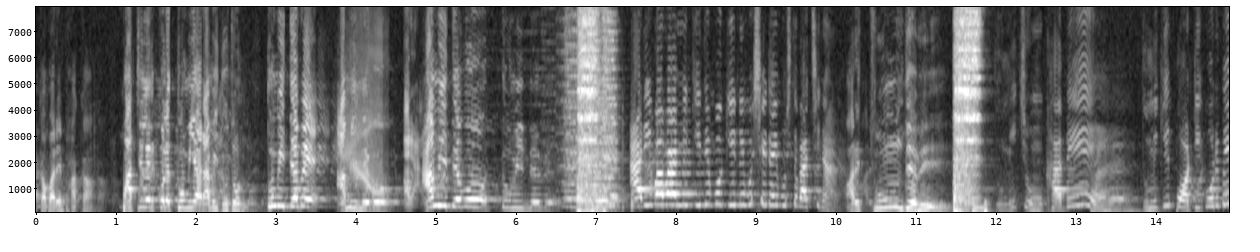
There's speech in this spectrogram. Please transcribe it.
একেবারে ফাঁকা। পাঁচিলের কোলে তুমি আর আমি দুজন। তুমি দেবে আমি নেব আর আমি দেব তুমি নেবে। আরে বাবা আমি কি দেবো কি নেব সেটাই বুঝতে পারছি না। আরে চুম দেবে। তুমি চুম খাবে। হ্যাঁ। তুমি কি পটি করবে?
